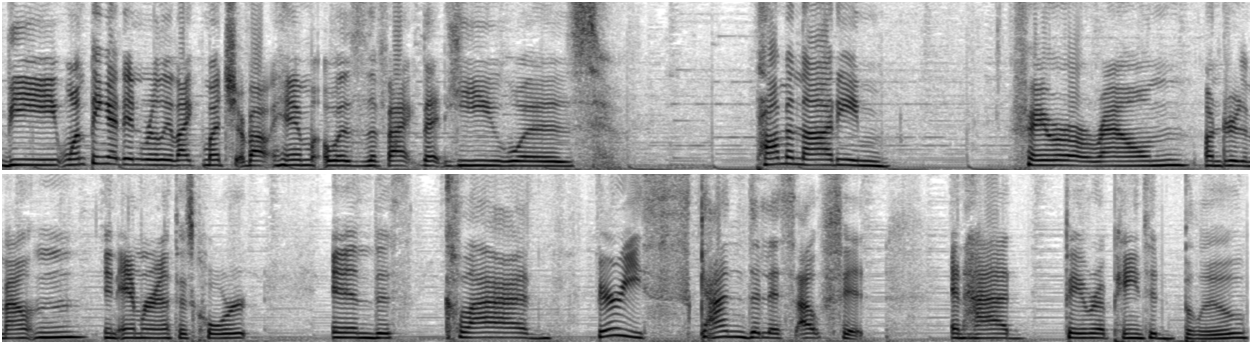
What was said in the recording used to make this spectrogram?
The one thing I didn't really like much about him was the fact that he was promenading Feyre around under the mountain in Amarantha's court in this clad, very scandalous outfit and had Feyre painted blue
